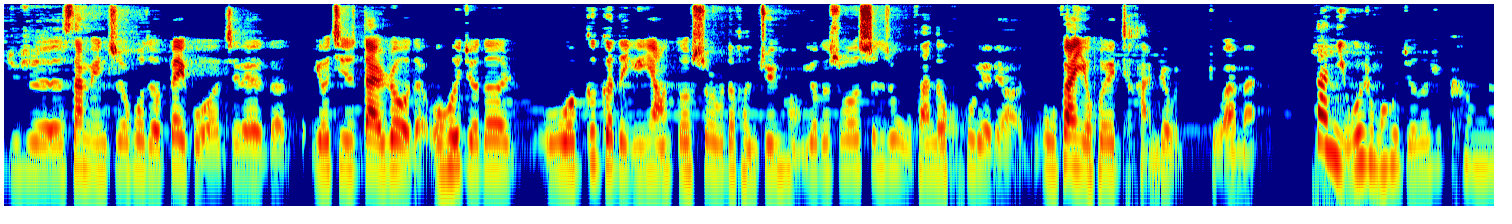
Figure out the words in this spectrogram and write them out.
就是三明治或者贝果之类的，尤其是带肉的，我会觉得我各个的营养都摄入的很均衡，有的时候甚至午饭都忽略掉，午饭也会含着煮外卖。但你为什么会觉得是坑呢？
